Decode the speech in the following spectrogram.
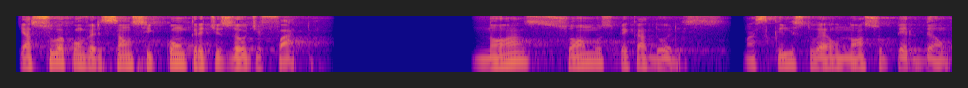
que a sua conversão se concretizou de fato. Nós somos pecadores, mas Cristo é o nosso perdão.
